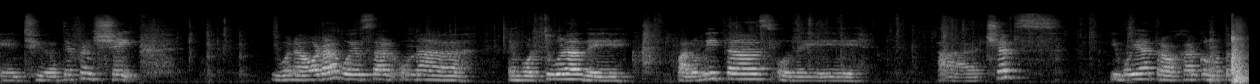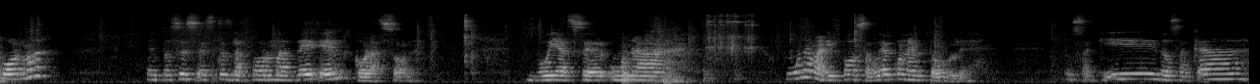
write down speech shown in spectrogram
into a different shape. Y bueno, ahora voy a usar una envoltura de palomitas o de uh, chips y voy a trabajar con otra forma. Entonces esta es la forma del el corazón voy a hacer una, una mariposa, voy a poner doble. Dos aquí, dos acá.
